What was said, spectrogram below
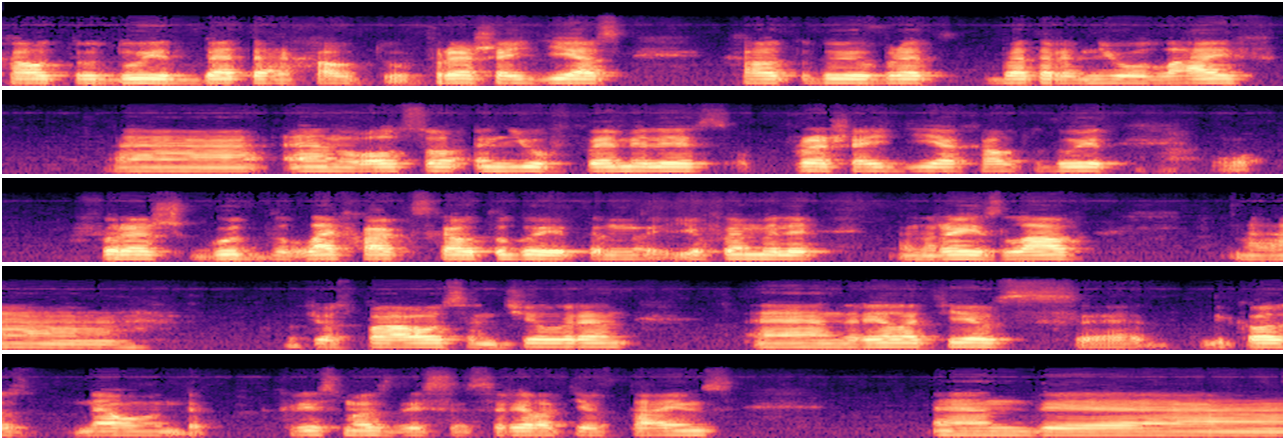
how to do it better, how to fresh ideas, how to do it better in your life uh, and also in your families, fresh idea how to do it, fresh good life hacks how to do it in your family and raise love uh, with your spouse and children and relatives uh, because now in the Christmas this is relative times and uh,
